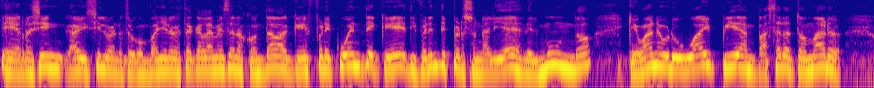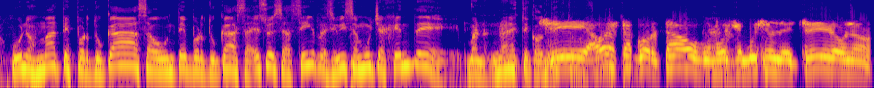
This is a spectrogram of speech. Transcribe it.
eh, recién Gaby Silva, nuestro compañero que está acá en la mesa, nos contaba que es frecuente que diferentes personalidades del mundo que van a Uruguay pidan pasar a tomar unos mates por tu casa o un té por tu casa. ¿Eso es así? ¿Recibís a mucha gente? Bueno, no en este contexto. Sí, ahora está cortado porque puse un letrero, no.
